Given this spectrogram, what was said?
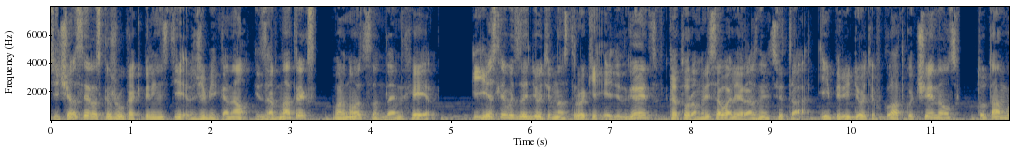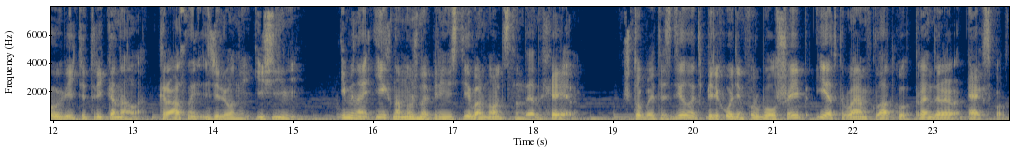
Сейчас я расскажу, как перенести RGB канал из Arnatrix в Arnold Standard Hair. И если вы зайдете в настройки Edit Guides, в котором рисовали разные цвета, и перейдете в вкладку Channels, то там вы увидите три канала – красный, зеленый и синий. Именно их нам нужно перенести в Arnold Standard Hair. Чтобы это сделать, переходим в Furball Shape и открываем вкладку Renderer Export.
